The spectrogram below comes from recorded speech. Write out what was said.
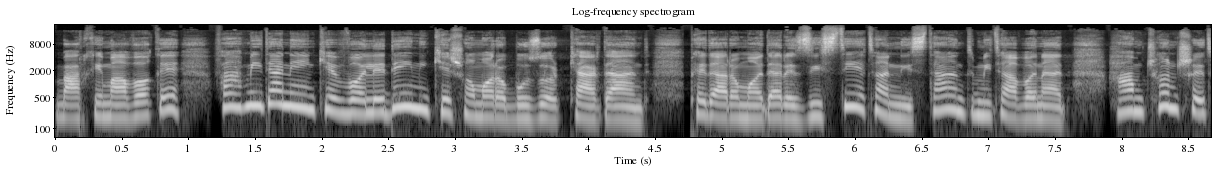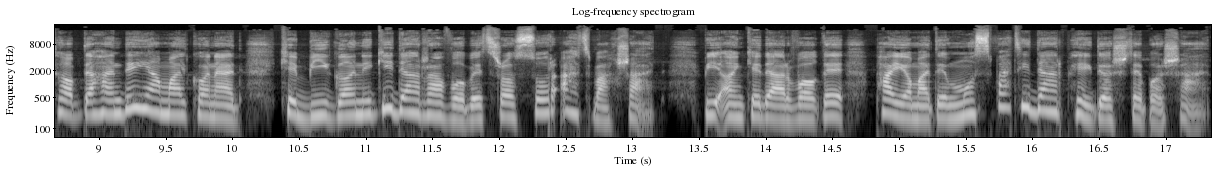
برخی مواقع فهمیدن اینکه والدینی که شما را بزرگ کردند پدر و مادر زیستیتان نیستند می‌تواند همچون شتاب دهنده عمل کند که بیگانگی در روابط را سرعت بخشد بی آنکه در واقع پیامد مثبتی در پی داشته باشد.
